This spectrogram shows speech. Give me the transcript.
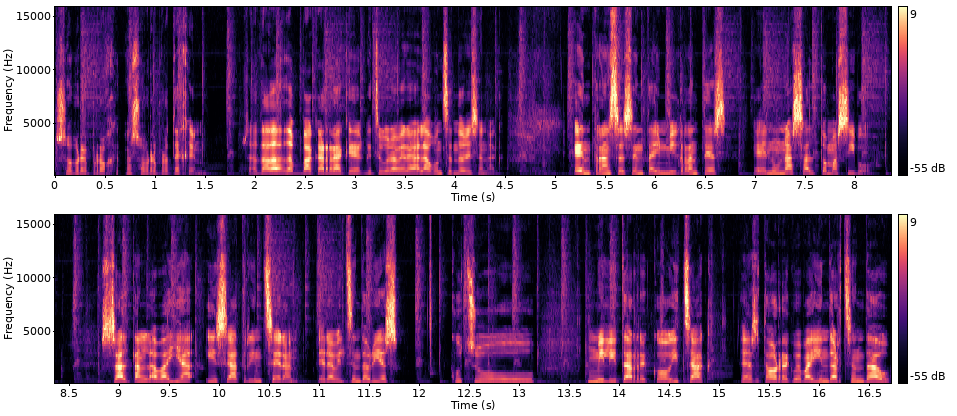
Sobrepro, sobreprotegen. Osea, da, da bakarrak egitzu gura bera laguntzen dori zenak. Entran 60 inmigrantes en un asalto masivo. Saltan la valla y se atrincheran. Erabiltzen da hori ez kutsu militarreko hitzak, ez? Eta horrek be bai indartzen dau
